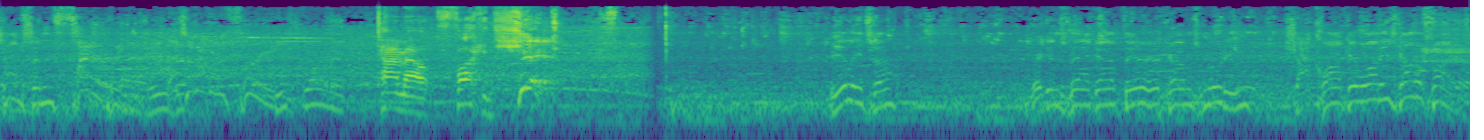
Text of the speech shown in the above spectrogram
Thompson firing. That's another three. He's throwing it. Timeout. Fucking shit. Bjelica. Wiggins back out there. Here comes Moody. Shot clock at one. He's got to fire.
